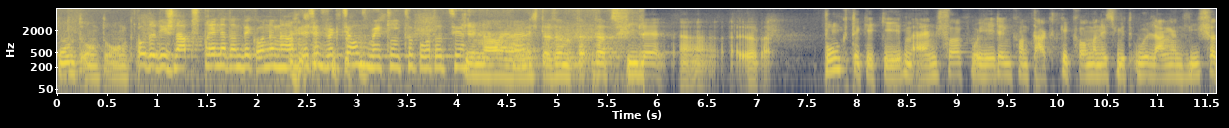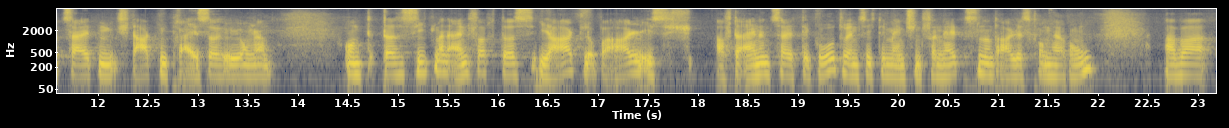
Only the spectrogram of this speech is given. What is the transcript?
und, und, und. Oder die Schnapsbrenner dann begonnen haben, Desinfektionsmittel zu produzieren. Genau, ja, nicht? Also da, da hat es viele äh, Punkte gegeben einfach, wo jeder in Kontakt gekommen ist mit urlangen Lieferzeiten, starken Preiserhöhungen. Und da sieht man einfach, dass ja, global ist auf der einen Seite gut, wenn sich die Menschen vernetzen und alles drumherum, aber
